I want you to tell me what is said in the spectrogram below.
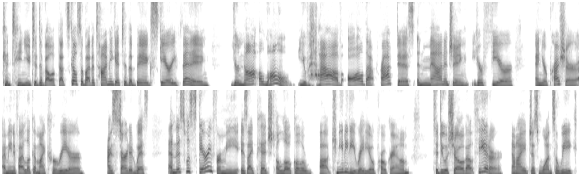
Continue to develop that skill. So by the time you get to the big scary thing, you're not alone. You have all that practice in managing your fear and your pressure. I mean, if I look at my career, I started with, and this was scary for me, is I pitched a local uh, community radio program to do a show about theater. And I just once a week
